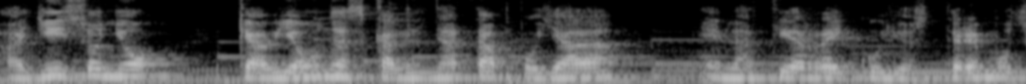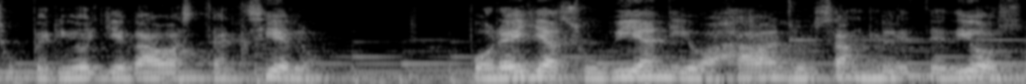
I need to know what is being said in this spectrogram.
Allí soñó que había una escalinata apoyada en la tierra y cuyo extremo superior llegaba hasta el cielo. Por ella subían y bajaban los ángeles de Dios.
